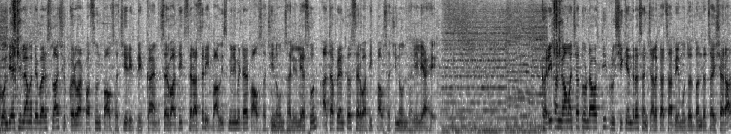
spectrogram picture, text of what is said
गोंदिया जिल्ह्यामध्ये बरसला शुक्रवारपासून पावसाची रिपरिप कायम. सर्वाधिक सरासरी बावीस मिलीमीटर पावसाची नोंद झालेली असून आतापर्यंत सर्वाधिक पावसाची नोंद झालेली आहे. खरीप हंगामाच्या तोंडावरती कृषी केंद्र संचालकाचा बेमुदत बंदचा इशारा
